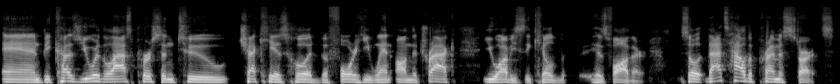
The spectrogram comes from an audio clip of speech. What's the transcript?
and because you were the last person to check his hood before he went on the track you obviously killed his father so that's how the premise starts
